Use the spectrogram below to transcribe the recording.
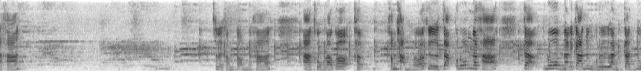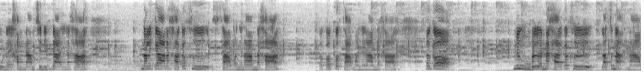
นะคะ เฉลยคำตอบนะคะอ่าของเราก็คำคำถามของเราก็คือจากรูปนะคะ จากรูปนาฬิกาหนึ่งเรือนจัดอยู่ในคำนามชนิดใดนะคะ นาฬิกานะคะก็คือสามวรรณนามนะคะ แล้วก็กดสามวรรณนามนะคะ แล้วก็หนึ่งเรือนนะคะก็คือลักษณะนาม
